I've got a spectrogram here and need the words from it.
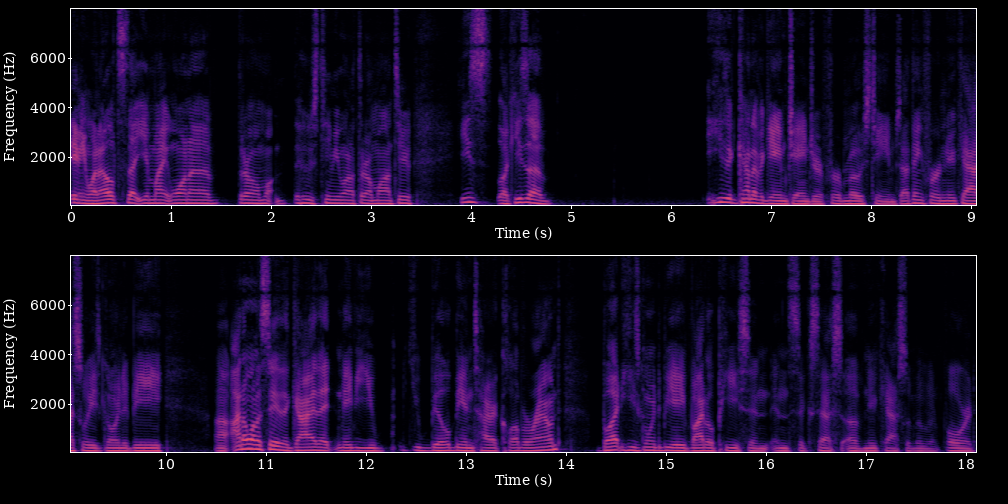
anyone else that you might want to throw him on- whose team you want to throw him onto. He's look, he's a he's a kind of a game changer for most teams. I think for Newcastle, he's going to be. Uh, I don't want to say the guy that maybe you you build the entire club around, but he's going to be a vital piece in in the success of Newcastle moving forward.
